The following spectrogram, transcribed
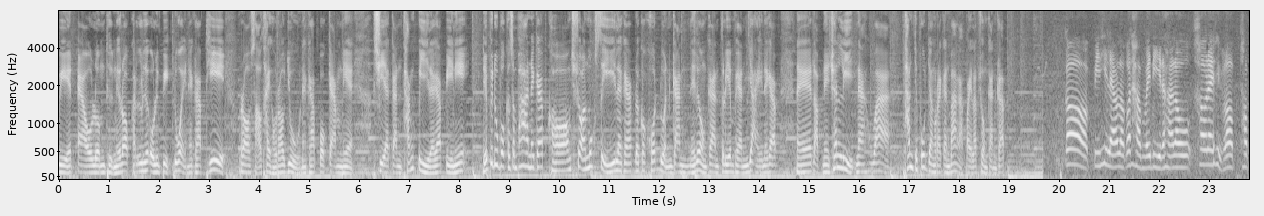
VSL รวมถึงในรอบคัดเลือกโอลิมปิกด้วยนะครับที่รอสาวไทยของเราอยู่นะครับโปรแกรมเนี่ยเชียร์กันทั้งปีเลยครับปีนี้เดี๋ยวไปดูบทสัมภาษณ์นะครับของชอนมุกศรีนะครับแล้วก็โค้ดด่วนกันในเรื่องของการเตรียมแผนใหญ่นะครับในระดับเนชั่นลีกนะว่าท่านจะพูดอย่างไรกันบ้างอะไปรับชมกันครับ ก็ปีที่แล้วเราก็ทำไว้ดีนะคะ เราเข้าได้ถึงรอบท็อป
